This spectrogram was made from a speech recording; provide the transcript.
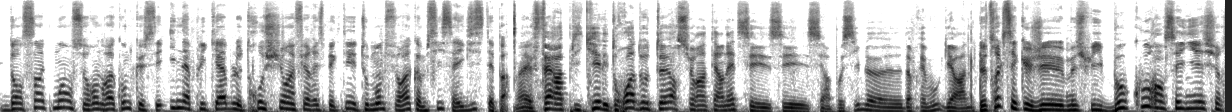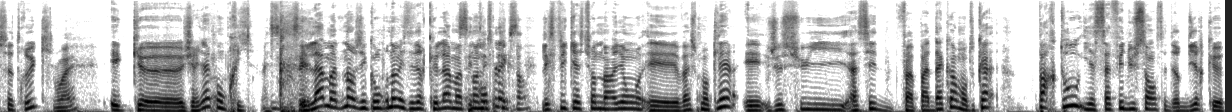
Dans 5 mois, on se rendra compte que c'est inapplicable, trop chiant à faire respecter et tout le monde fera comme si ça existait pas. Ouais, faire appliquer les droits d'auteur sur Internet, c'est c'est c'est impossible euh, d'après vous, Guéran Le truc c'est que je me suis beaucoup renseigné sur ce truc Ouais. et que j'ai rien compris. Et là maintenant j'ai compris. Non mais c'est à dire que là c'est maintenant complexe. Hein. l'explication de Marion est vachement claire et je suis assez, enfin pas d'accord, mais en tout cas partout, il y a, ça fait du sens, c'est-à-dire de dire que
